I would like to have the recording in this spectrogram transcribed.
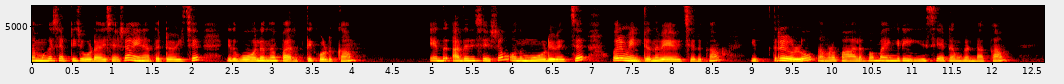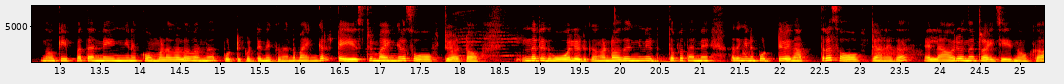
നമുക്ക് ചട്ടി ചൂടായ ശേഷം അതിനകത്തിട്ട് ഒഴിച്ച് ഇതുപോലെ ഒന്ന് പരത്തി കൊടുക്കാം. ഇത് അതിന് ശേഷം ഒന്ന് മൂടി വെച്ച് ഒരു മിനിറ്റ് ഒന്ന് വേവിച്ചെടുക്കാം. ഇത്രയേ ഉള്ളൂ. നമ്മുടെ പാലപ്പം ഭയങ്കര ഈസി ആയിട്ട് നമുക്ക് ഉണ്ടാക്കാം. നോക്കി ഇപ്പം തന്നെ ഇങ്ങനെ കൊമളകൾ വന്ന് പൊട്ടി പൊട്ടി നിൽക്കുന്നുണ്ട്. ഭയങ്കര ടേസ്റ്റും ഭയങ്കര സോഫ്റ്റും ആട്ടോ. എന്നിട്ട് ഇതുപോലെ എടുക്കാം. കണ്ടോ അതിങ്ങനെ എടുത്തപ്പോൾ തന്നെ അതിങ്ങനെ പൊട്ടി വരുന്ന അത്ര സോഫ്റ്റാണിത് എല്ലാവരും ഒന്ന് ട്രൈ ചെയ്ത് നോക്കുക.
